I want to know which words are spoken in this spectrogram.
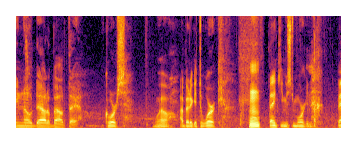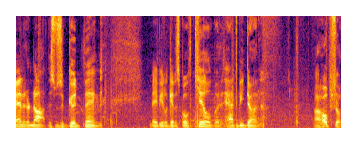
ain't no doubt about that. of course. Well, I better get to work. Hmm. Thank you, Mr. Morgan. Bandit or not, this was a good thing. Maybe it'll get us both killed, but it had to be done. I hope so.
